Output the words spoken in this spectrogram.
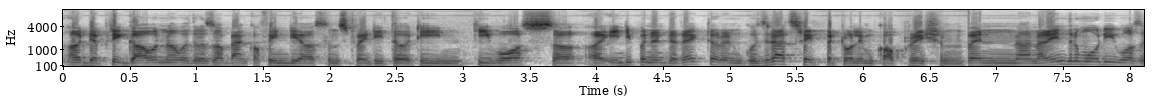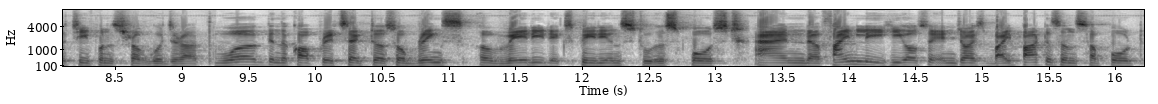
a deputy governor with the Reserve Bank of India since 2013. He was uh, an independent director in Gujarat State Petroleum Corporation when uh, Narendra Modi was the chief minister of Gujarat. Worked in the corporate sector, so brings a varied experience to his post. And uh, finally, he also enjoys bipartisan support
